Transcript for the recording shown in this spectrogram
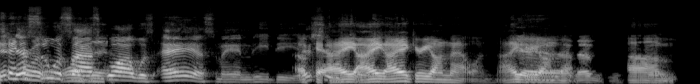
that, Peacemaker that Suicide wasn't- Squad was ass, man. He did. Okay, I, I. I agree on that one. I agree on that. that- Um,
